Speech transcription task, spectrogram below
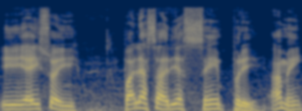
E é isso aí. Palhaçaria sempre. Amém.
